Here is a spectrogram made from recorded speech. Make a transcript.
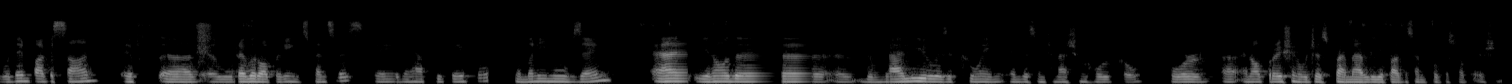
within Pakistan. If uh, whatever operating expenses they, they have to pay for, the money moves in, and you know the the, the value is accruing in this international holdco for uh, an operation which is primarily a Pakistan focused operation.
